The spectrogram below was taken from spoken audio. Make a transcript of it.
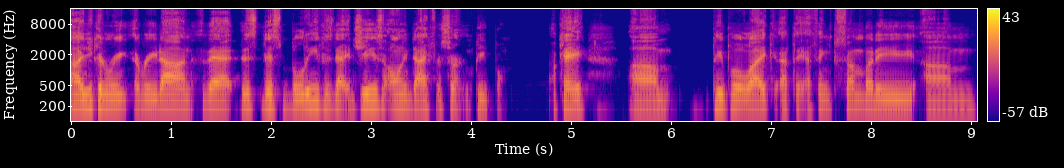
uh, you can re- read on that this this belief is that Jesus only died for certain people. Okay. Um, people like I think I think somebody um,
